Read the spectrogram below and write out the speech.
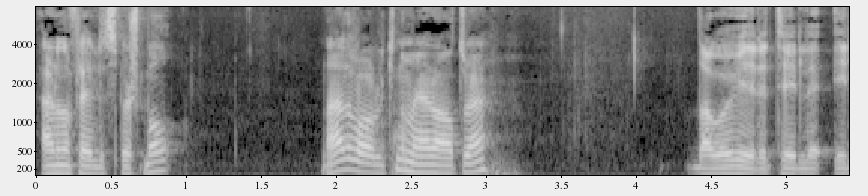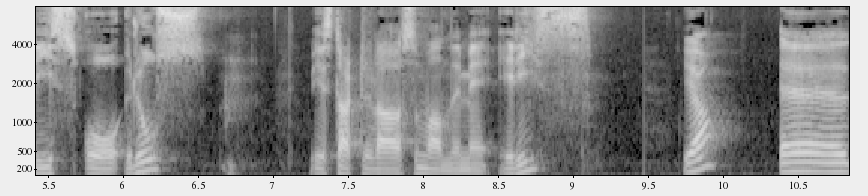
Er det noen flere spørsmål? Nei, det var vel ikke noe mer da, tror jeg. Da går vi videre til ris og ros. Vi starter da som vanlig med ris. Ja. Eh,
